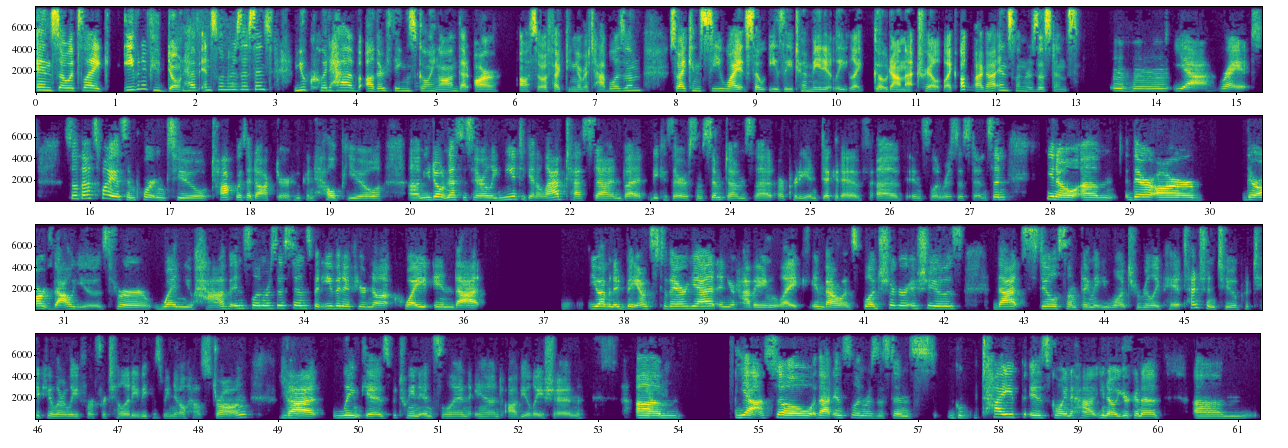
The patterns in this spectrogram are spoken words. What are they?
And so it's like, even if you don't have insulin resistance, you could have other things going on that are also affecting your metabolism. So I can see why it's so easy to immediately like go down that trail of like, oh, I got insulin resistance. Mm-hmm. Yeah, right. So that's why it's important to talk with a doctor who can help you. Um, you don't necessarily need to get a lab test done, but because there are some symptoms that are pretty indicative of insulin resistance. And, you know, um, there are there are values for when you have insulin resistance, but even if you're not quite in that you haven't advanced there yet and you're having like imbalanced blood sugar issues, that's still something that you want to really pay attention to, particularly for fertility, because we know how strong yeah. that link is between insulin and ovulation. Um, yeah. yeah, so that insulin resistance type is going to have, you know, you're going to um,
